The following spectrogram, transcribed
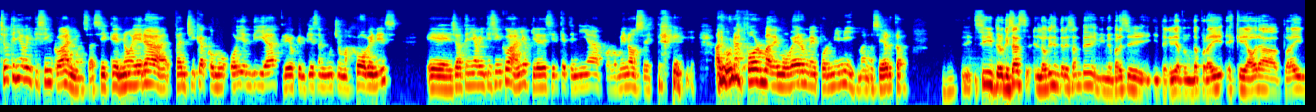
Yo tenía 25 años, así que no era tan chica como hoy en día, creo que empiezan mucho más jóvenes. Eh, ya tenía 25 años, quiere decir que tenía por lo menos este, alguna forma de moverme por mí misma, ¿no es cierto? Sí, pero quizás lo que es interesante, y me parece, y te quería preguntar por ahí, es que ahora por ahí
